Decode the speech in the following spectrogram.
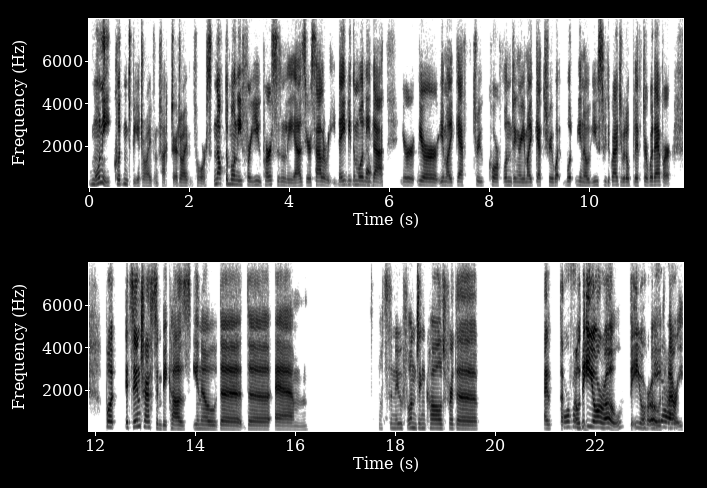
money couldn't be a driving factor, a driving force. Not the money for you personally as your salary, maybe the money that you're you're you might get through core funding or you might get through what what you know used to be the graduate uplift or whatever. But it's interesting because you know the the um what's the new funding called for the out the, oh the ERO oh, the ERO, ERO. sorry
